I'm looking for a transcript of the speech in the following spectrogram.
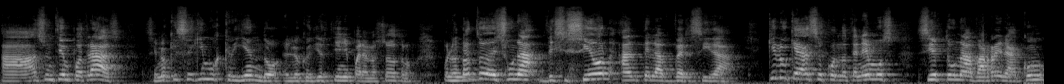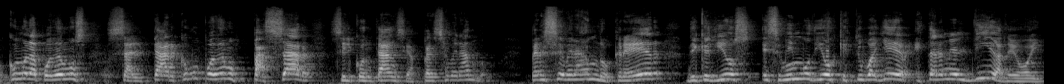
ah, hace un tiempo atrás, sino que seguimos creyendo en lo que Dios tiene para nosotros. Por lo tanto, es una decisión ante la adversidad. ¿Qué es lo que hace cuando tenemos cierta una barrera? ¿Cómo, ¿Cómo, la podemos saltar? ¿Cómo podemos pasar circunstancias? Perseverando. Perseverando, creer de que Dios, ese mismo Dios que estuvo ayer, estará en el día de hoy.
